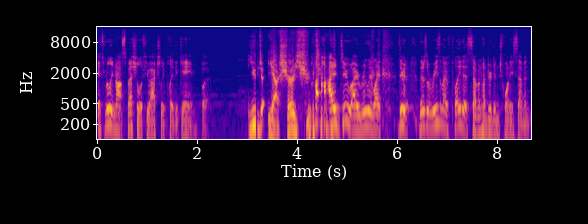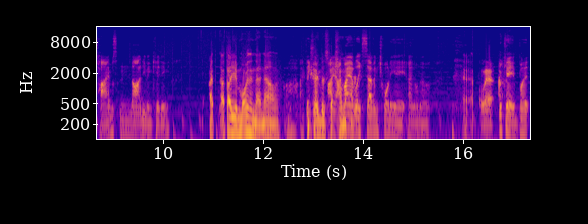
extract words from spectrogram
It's really not special if you actually play the game, but You j- yeah, sure. You, I, I do. I really like, dude. There's a reason I've played it 727 times. Not even kidding. I, I thought you had more than that now. Uh, I think sure I, I, I might have like 728. I don't know. Yeah, well, Okay, but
